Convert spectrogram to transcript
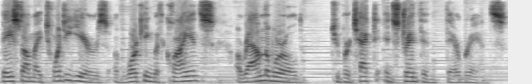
based on my 20 years of working with clients around the world to protect and strengthen their brands.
